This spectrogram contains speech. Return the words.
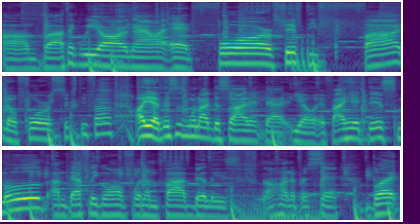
Um, but I think we are now at 455, no 465. Oh yeah, this is when I decided that yo, if I hit this smooth, I'm definitely going for them five billies, 100%. But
